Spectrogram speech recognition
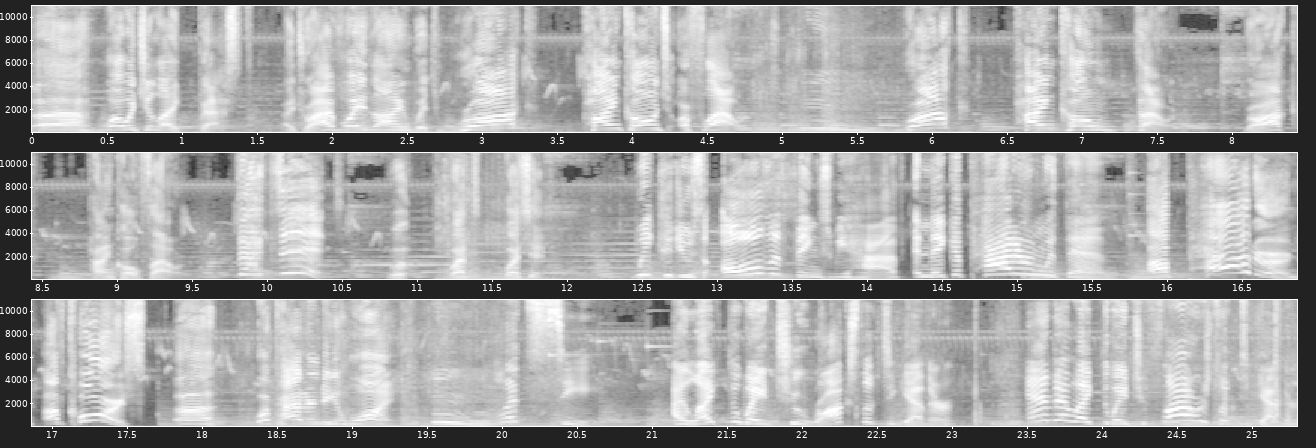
Uh, what would you like best? A driveway lined with rock, pine cones, or flowers? Hmm, Rock, pine cone, flower. Rock, pine cone, flower. that's it. Wh- What, what's it? We could use all the things we have and make a pattern with them. A pattern, of course. Uh, what pattern do you want? Hmm, let's see. I like the way two rocks look together, and I like the way two flowers look together.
